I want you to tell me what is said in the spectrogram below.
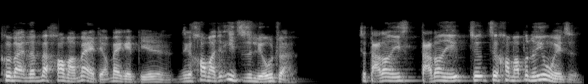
会把你的卖号码卖掉，卖给别人，那个号码就一直流转，就打到你打到你就这号码不能用为止。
